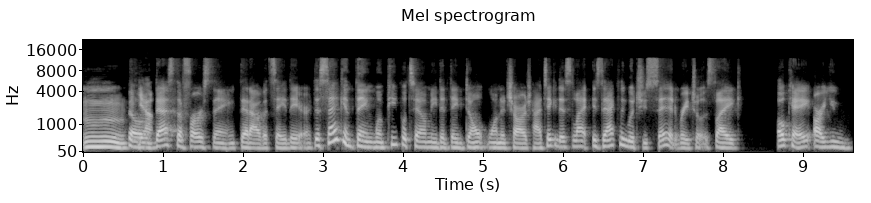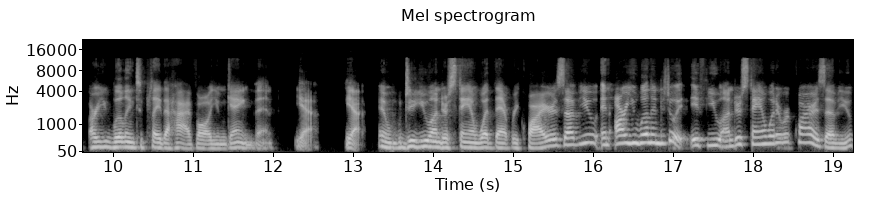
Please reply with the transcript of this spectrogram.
Mm, so yeah. that's the first thing that I would say there. The second thing, when people tell me that they don't want to charge high ticket, it's like exactly what you said, Rachael. It's like okay, are you are you willing to play the high volume game then? Yeah. Yeah. And do you understand what that requires of you? And are you willing to do it? If you understand what it requires of you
